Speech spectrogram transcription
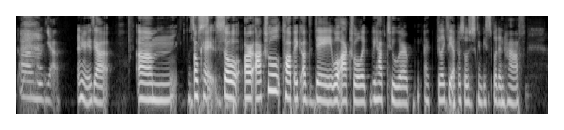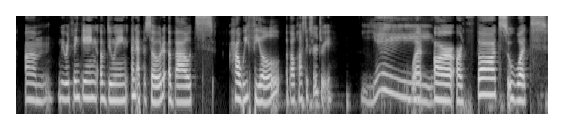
um yeah anyways yeah. Um okay so our actual topic of the day well actual like we have two our, i feel like the episode is just gonna be split in half. Um we were thinking of doing an episode about how we feel about plastic surgery. Yay. What are our thoughts? What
